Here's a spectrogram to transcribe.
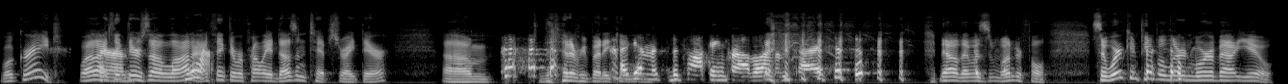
Well, great. Well, I think Um, there's a lot. Of, I think there were probably a dozen tips right there um, that everybody can. Again, the, the talking problem. I'm sorry. no, that was wonderful. So, where can people learn more about you?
